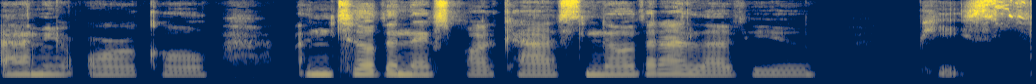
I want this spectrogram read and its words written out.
am your oracle. Until the next podcast, know that I love you. Peace.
